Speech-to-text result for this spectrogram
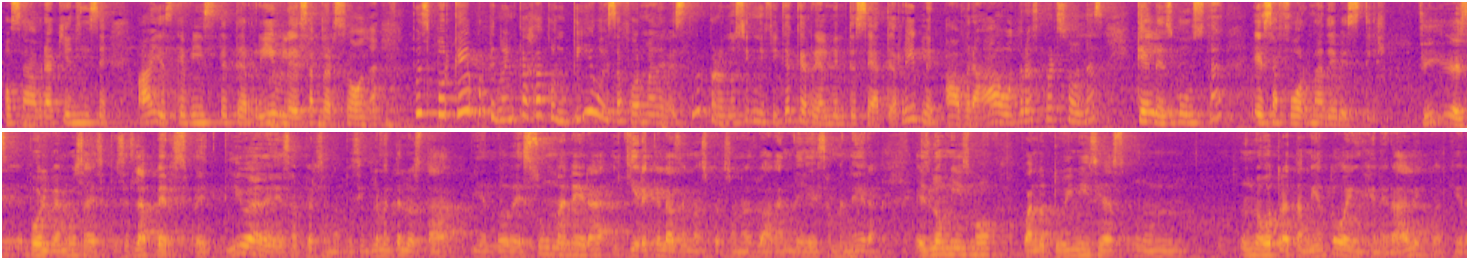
O sea, habrá quien dice, ay, es que viste terrible esa persona. Pues ¿por qué? Porque no encaja contigo esa forma de vestir, pero no significa que realmente sea terrible. Habrá otras personas que les gusta esa forma de vestir. Sí, es, volvemos a eso, pues es la perspectiva de esa persona, pues simplemente lo está viendo de su manera y quiere que las demás personas lo hagan de esa manera. Es lo mismo cuando tú inicias un, un nuevo tratamiento en general, en cualquier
